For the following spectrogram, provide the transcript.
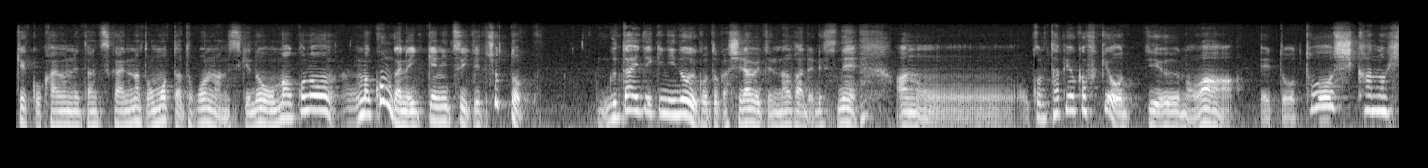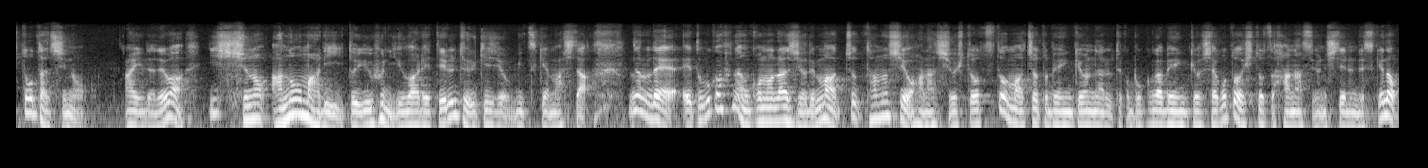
結構会話のネタに使えるなと思ったところなんですけど、まあこのまあ、今回の一件についてちょっと具体的にどういうことか調べてる中でですね、あのーこのタピオカ不況っていうのは、えっと、投資家の人たちの間では一種のアノマリーというふうに言われているという記事を見つけました。なので、えっと、僕は普段このラジオで、まあ、ちょっと楽しいお話を一つと、まあ、ちょっと勉強になるというか僕が勉強したことを一つ話すようにしてるんですけど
